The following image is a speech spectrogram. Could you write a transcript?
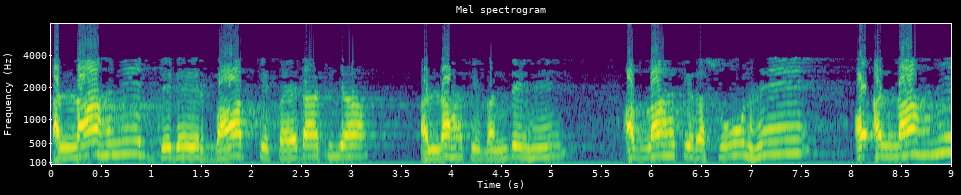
اللہ نے بغیر باپ کے پیدا کیا اللہ کے بندے ہیں، اللہ کے رسول ہیں اور اللہ نے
